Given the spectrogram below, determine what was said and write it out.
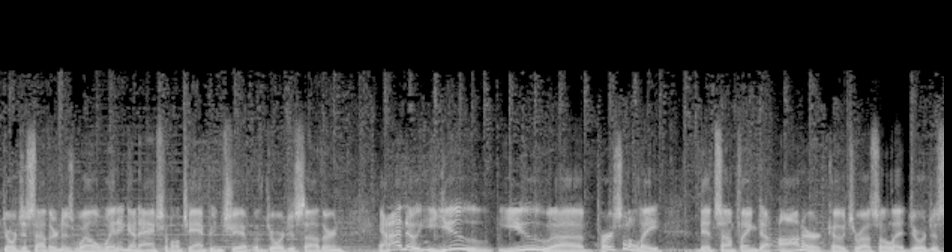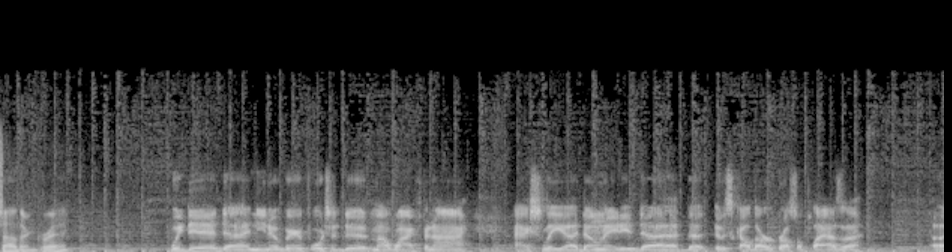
Georgia Southern as well, winning a national championship with Georgia Southern. And I know you you uh, personally did something to honor Coach Russell at Georgia Southern, correct? We did, uh, and you know, very fortunate to do it. My wife and I actually uh, donated. Uh, the it was called the Erk Russell Plaza. Uh,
